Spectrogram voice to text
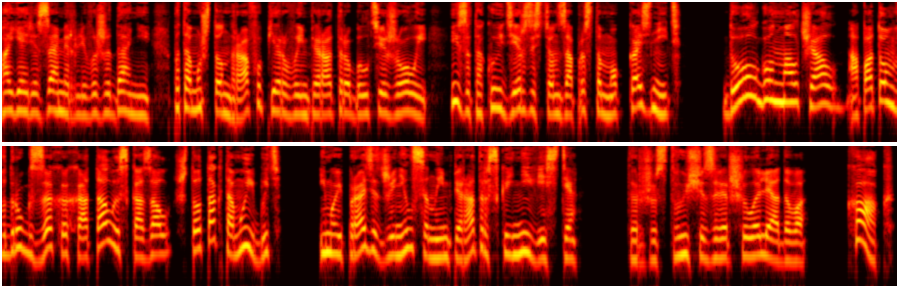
Бояре замерли в ожидании, потому что нрав у первого императора был тяжелый, и за такую дерзость он запросто мог казнить. Долго он молчал, а потом вдруг захохотал и сказал, что так тому и быть. И мой прадед женился на императорской невесте. Торжествующе завершила Лядова. «Как?»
